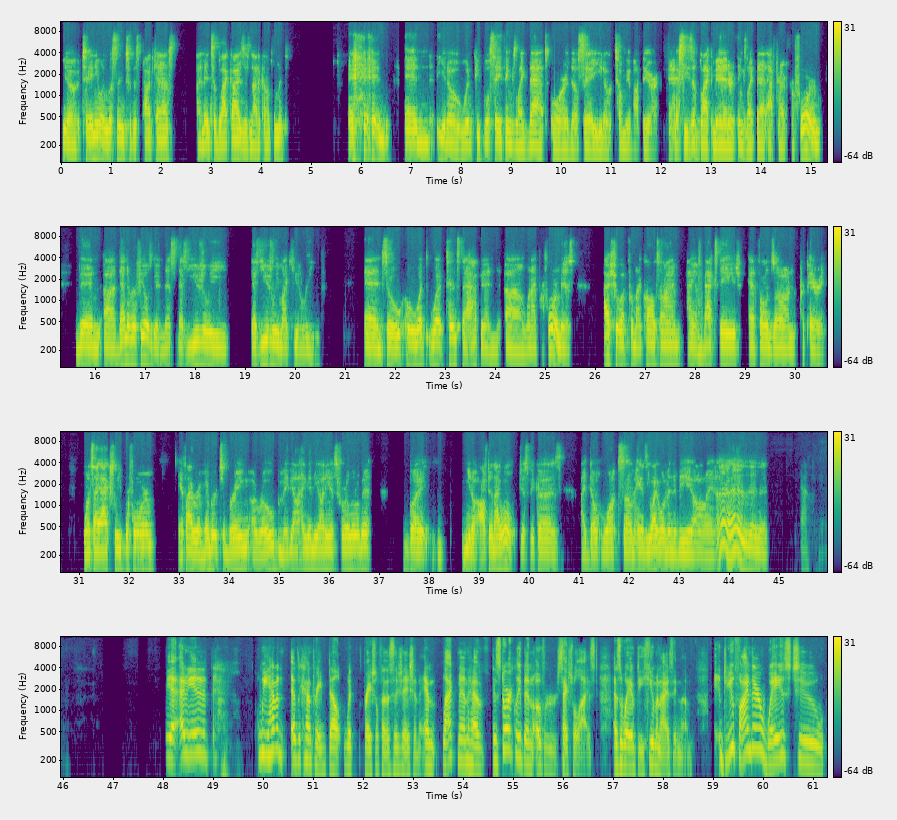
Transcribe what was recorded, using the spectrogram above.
you know, to anyone listening to this podcast, I'm into black guys is not a compliment and and you know when people say things like that or they'll say you know tell me about their fantasies of black men or things like that after i've performed then uh, that never feels good. And that's that's usually that's usually my cue to leave. And so what what tends to happen uh, when i perform is i show up for my call time. I am backstage headphones on preparing. Once i actually perform if I remember to bring a robe, maybe I'll hang in the audience for a little bit. But you know, often I won't, just because I don't want some handsy white woman to be all like, ah, ah, ah, ah yeah, yeah. I mean, we haven't, as a country, dealt with racial fetishization, and black men have historically been over sexualized as a way of dehumanizing them. Do you find there are ways to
